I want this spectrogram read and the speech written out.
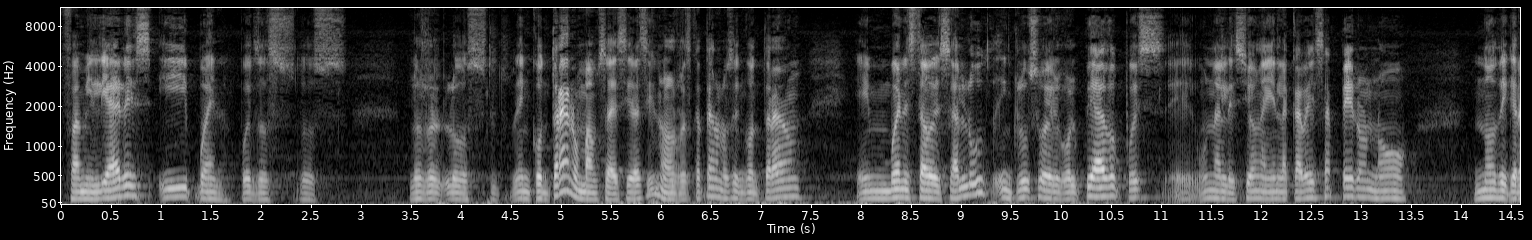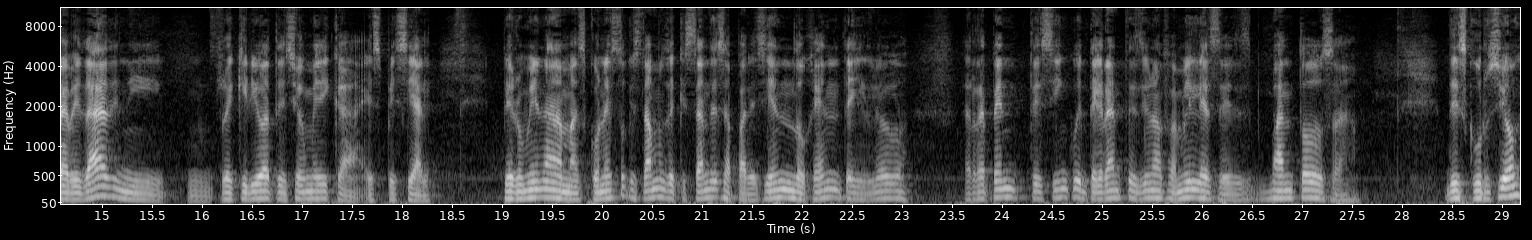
familiares y bueno, pues los, los, los, encontraron, vamos a decir así, no los rescataron, los encontraron en buen estado de salud, incluso el golpeado, pues eh, una lesión ahí en la cabeza, pero no, no de gravedad ni requirió atención médica especial. Pero mira nada más, con esto que estamos de que están desapareciendo gente y luego de repente cinco integrantes de una familia se van todos a de excursión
